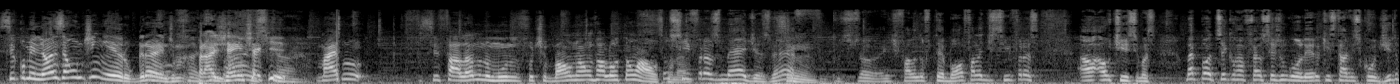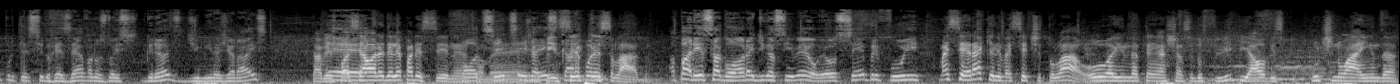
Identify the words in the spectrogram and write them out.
5 milhões é um dinheiro grande Porra, pra demais, gente aqui. cara. Mas pro- se falando no mundo do futebol, não é um valor tão alto, São né? cifras médias, né? Sim. A gente fala no futebol, fala de cifras altíssimas. Mas pode ser que o Rafael seja um goleiro que estava escondido por ter sido reserva nos dois grandes de Minas Gerais. Talvez É, pode ser a hora dele aparecer, né? pode ser que seja esse Pensei por esse lado. Apareça agora e diga assim: Meu, eu sempre fui Mas será que ele vai ser titular? Ou ainda tem a chance do Felipe Alves continuar ainda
